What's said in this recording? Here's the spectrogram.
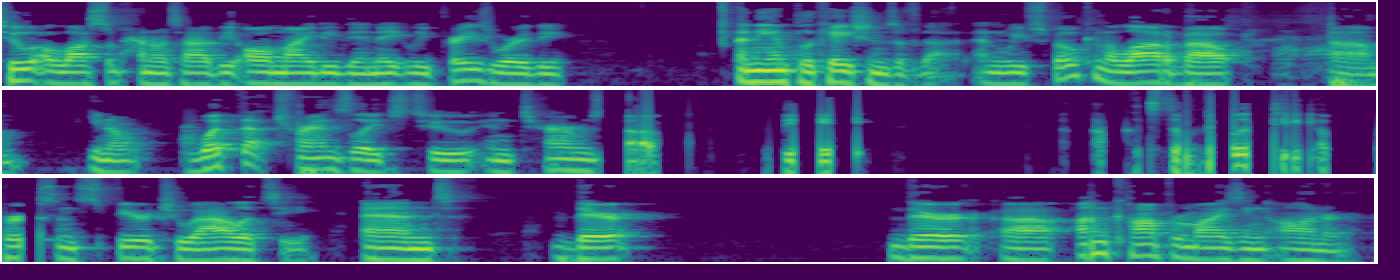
to Allah subhanahu wa ta'ala, the Almighty, the innately praiseworthy, and the implications of that. And we've spoken a lot about um, you know what that translates to in terms of the uh, stability of a person's spirituality and their their uh, uncompromising honor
